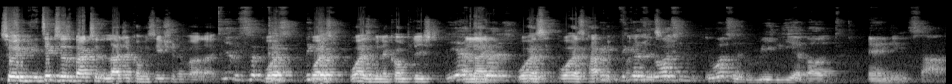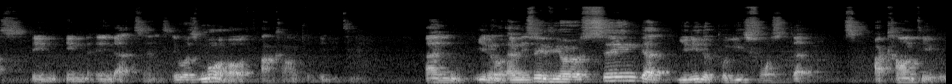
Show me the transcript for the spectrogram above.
So it, it takes us back to the larger conversation about like Yeah, because, what, because, what, what has been accomplished Yeah, and like because- what has what has happened. because it wasn't it wasn't really about ending SARS in, in, in that sense. It was more about accountability. And you know, and so if you're saying that you need a police force that's accountable,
